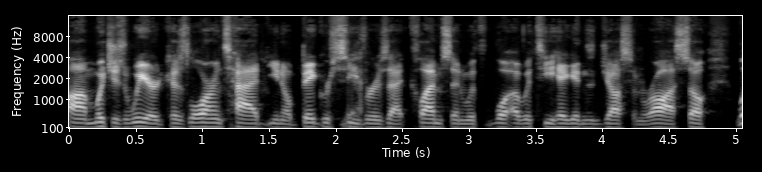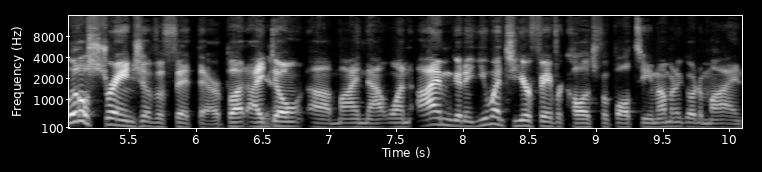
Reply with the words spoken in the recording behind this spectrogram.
um, which is weird because Lawrence had you know big receivers yeah. at Clemson with with Tee Higgins and Justyn Ross. So little strange of a fit there, but I yeah. don't uh, mind that one. I'm gonna. You went to your favorite college football team. I'm gonna go to mine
